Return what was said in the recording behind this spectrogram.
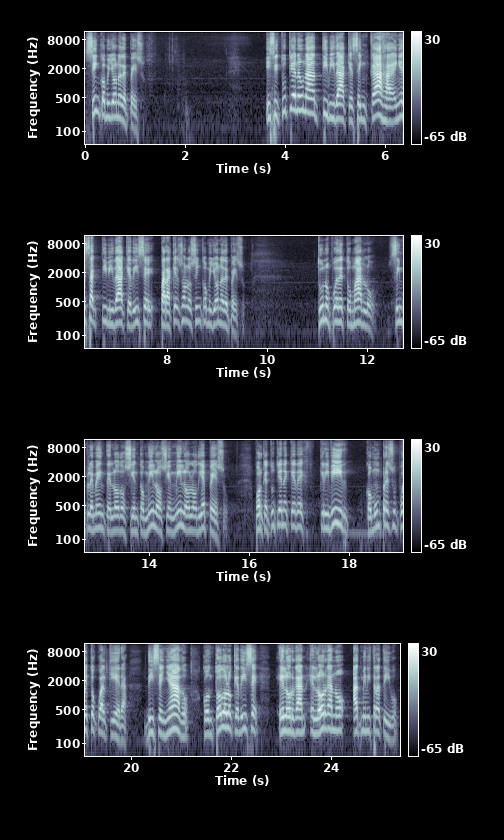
5 millones de pesos. Y si tú tienes una actividad que se encaja en esa actividad que dice para qué son los 5 millones de pesos, tú no puedes tomarlo simplemente los 200 mil o 100 mil o los 10 pesos, porque tú tienes que describir como un presupuesto cualquiera diseñado con todo lo que dice el, órgano administrativo,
